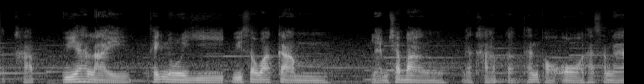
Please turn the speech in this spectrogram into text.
นะครับวิทยาลัย เทคโนโลยี วิศวกรรม แหลมฉบังนะครับ กับท่านผอ.ทัศนะ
